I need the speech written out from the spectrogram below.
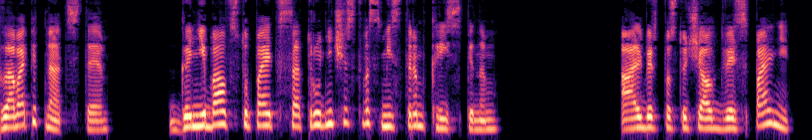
Глава 15. Ганнибал вступает в сотрудничество с мистером Криспином. Альберт постучал в дверь спальни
